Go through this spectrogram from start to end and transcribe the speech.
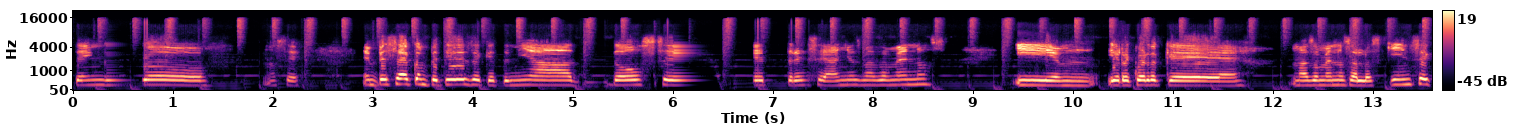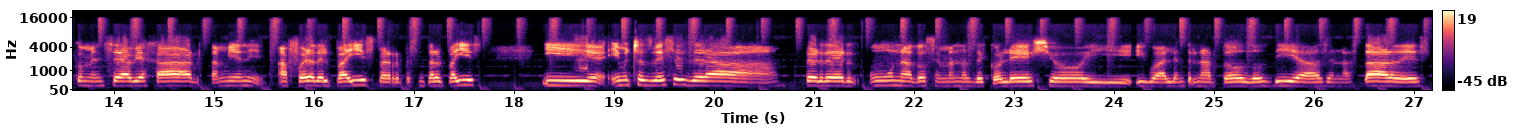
tengo, no sé, empecé a competir desde que tenía 12, 13 años más o menos. Y, y, recuerdo que más o menos a los 15 comencé a viajar también afuera del país para representar al país. Y, y muchas veces era perder una, dos semanas de colegio y igual entrenar todos los días, en las tardes.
